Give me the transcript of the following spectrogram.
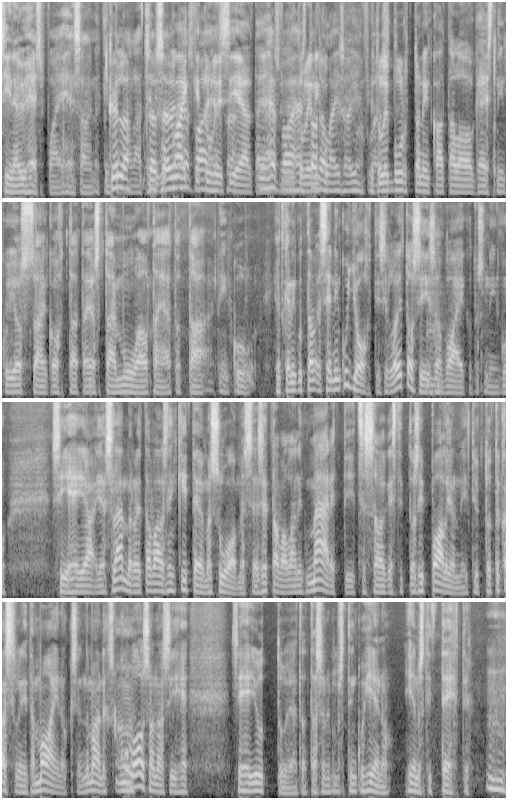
siinä yhdessä vaiheessa ainakin. Kyllä, se, se, niin kaikki tuli sieltä. Yhdessä vaiheessa tuli todella niin iso influenssi. tuli Burtonin katalogeista niin kuin jossain kohtaa tai jostain muualta ja tota, niin kuin jotka niin kuin, se niin kuin johti. Sillä oli tosi iso mm. vaikutus niin kuin siihen ja, ja Slammer oli tavallaan sen kiteymä Suomessa ja se tavallaan niin kuin määritti itse asiassa oikeasti tosi paljon niitä juttuja. Totta kai oli niitä mainoksia. Ne mainokset mm. osana siihen, siihen juttuun ja tota, se oli musta niin kuin hieno, hienosti tehty. Mm.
